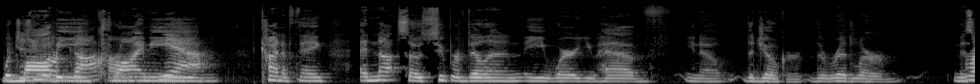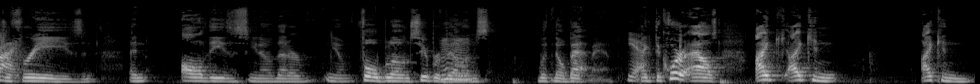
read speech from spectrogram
Which mobby, is more Gotham. crimey Yeah. kind of thing, and not so super villainy where you have you know the Joker, the Riddler, Mister Right. Freeze, and and all these you know that are you know full blown super villains with no Batman. Mm-hmm. Yeah. like the Court of Owls, I I can I can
